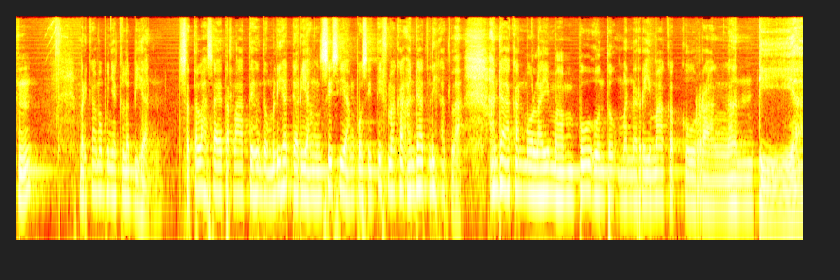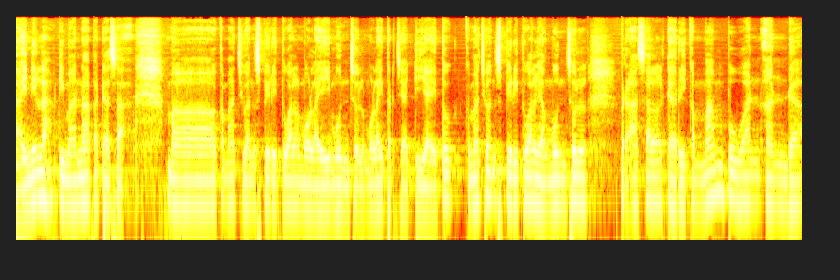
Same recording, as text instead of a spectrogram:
Hmm? Mereka mempunyai kelebihan. Setelah saya terlatih untuk melihat dari yang sisi yang positif, maka Anda lihatlah, Anda akan mulai mampu untuk menerima kekurangan dia. Inilah di mana pada saat kemajuan spiritual mulai muncul, mulai terjadi, yaitu kemajuan spiritual yang muncul berasal dari kemampuan Anda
